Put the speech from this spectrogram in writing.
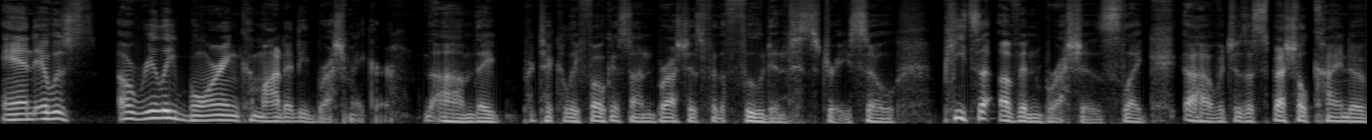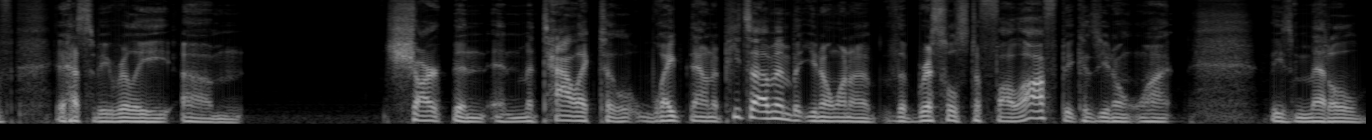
and it was a really boring commodity brush maker. Um, they particularly focused on brushes for the food industry. So pizza oven brushes, like uh, which is a special kind of. It has to be really um, sharp and, and metallic to wipe down a pizza oven, but you don't want to, the bristles to fall off because you don't want these metal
